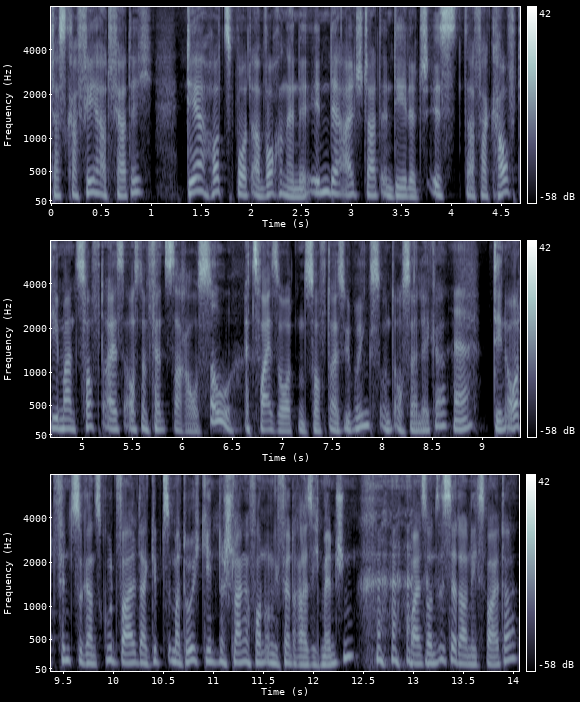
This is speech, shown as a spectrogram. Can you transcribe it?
das Café hat fertig. Der Hotspot am Wochenende in der Altstadt in Delitzsch ist, da verkauft jemand Softeis aus einem Fenster raus. Oh. Äh, Zwei Sorten Softeis übrigens und auch sehr lecker. Ja. Den Ort findest du ganz gut, weil da gibt es immer durchgehend eine Schlange von ungefähr 30 Menschen, weil sonst ist ja da nichts weiter.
